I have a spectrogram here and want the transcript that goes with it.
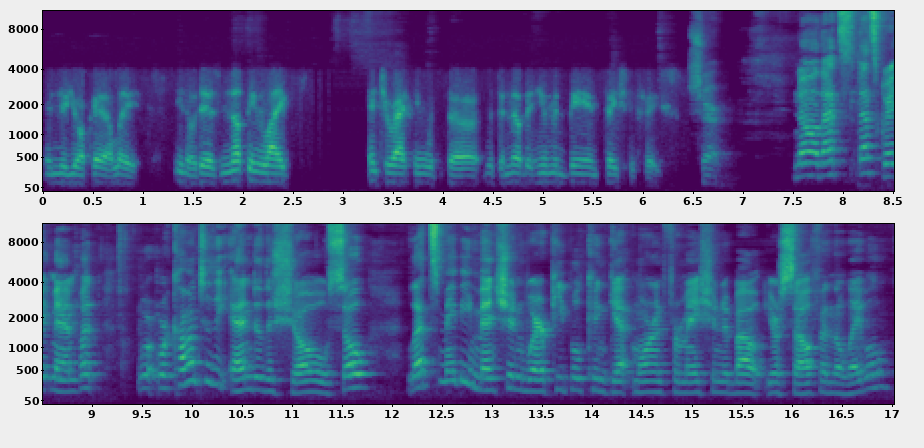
in New York or LA, you know, there's nothing like interacting with the with another human being face to face. Sure. No, that's that's great, man. But we're we're coming to the end of the show, so let's maybe mention where people can get more information about yourself and the label.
